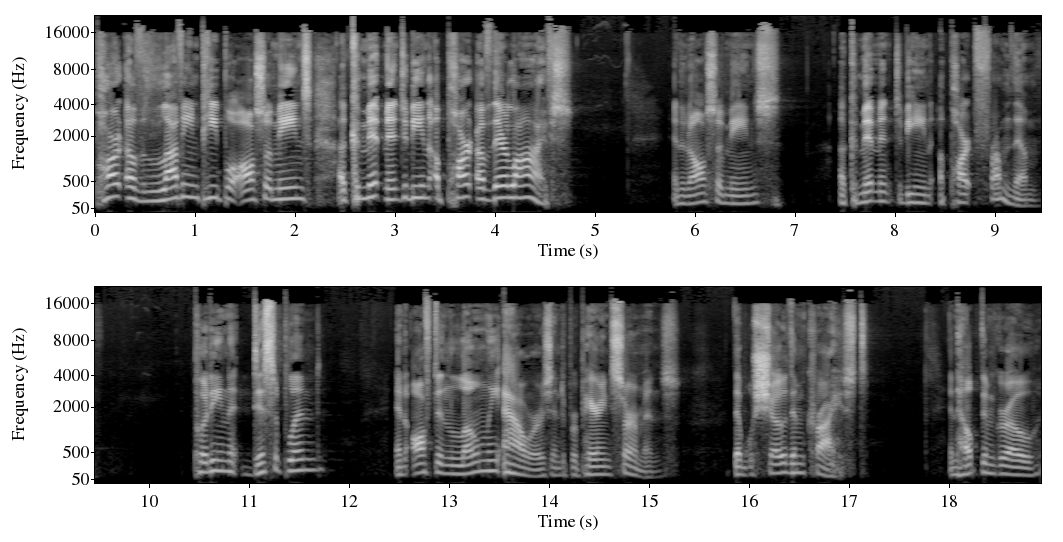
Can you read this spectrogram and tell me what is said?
Part of loving people also means a commitment to being a part of their lives. And it also means a commitment to being apart from them, putting disciplined and often lonely hours into preparing sermons that will show them Christ and help them grow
